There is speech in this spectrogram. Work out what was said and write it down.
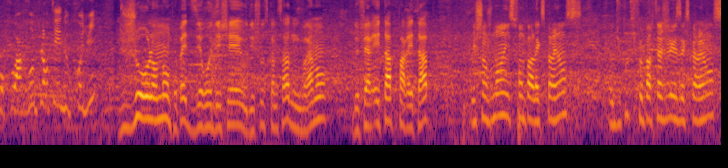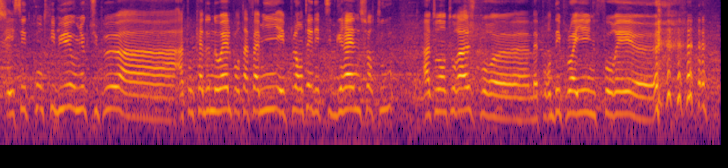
pour pouvoir replanter nos produits. Du jour au lendemain, on ne peut pas être zéro déchet ou des choses comme ça, donc vraiment de faire étape par étape. Les changements, ils se font par l'expérience. Et du coup, il faut partager les expériences. Et essayer de contribuer au mieux que tu peux à, à ton cadeau de Noël pour ta famille et planter des petites graines surtout à ton entourage pour, euh, bah, pour déployer une forêt, euh,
